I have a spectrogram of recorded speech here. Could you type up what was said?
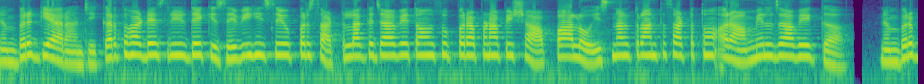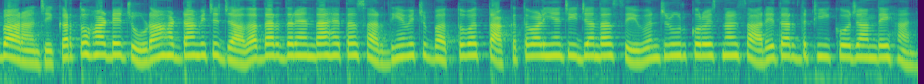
ਨੰਬਰ 11 ਜੇਕਰ ਤੁਹਾਡੇ ਸਰੀਰ ਦੇ ਕਿਸੇ ਵੀ ਹਿੱਸੇ ਉੱਪਰ ਸੱਟ ਲੱਗ ਜਾਵੇ ਤਾਂ ਉਸ ਉੱਪਰ ਆਪਣਾ ਪਿਸ਼ਾਬ ਪਾ ਲਓ। ਇਸ ਨਾਲ ਤੁਰੰਤ ਸੱਟ ਤੋਂ ਆਰਾਮ ਮਿਲ ਜਾਵੇਗਾ। ਨੰਬਰ 12 ਜੇਕਰ ਤੁਹਾਡੇ ਜੋੜਾਂ ਹੱਡਾਂ ਵਿੱਚ ਜ਼ਿਆਦਾ ਦਰਦ ਰਹਿੰਦਾ ਹੈ ਤਾਂ ਸਰਦੀਆਂ ਵਿੱਚ ਵੱਧ ਤੋਂ ਵੱਧ ਤਾਕਤ ਵਾਲੀਆਂ ਚੀਜ਼ਾਂ ਦਾ ਸੇਵਨ ਜ਼ਰੂਰ ਕਰੋ। ਇਸ ਨਾਲ ਸਾਰੇ ਦਰਦ ਠੀਕ ਹੋ ਜਾਂਦੇ ਹਨ।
